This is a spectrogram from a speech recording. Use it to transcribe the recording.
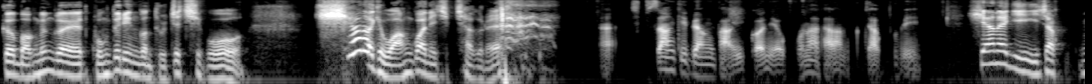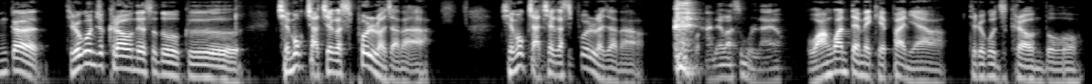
그 먹는 거에 공들이는 건 둘째치고 희한하게 왕관에 집착을 해. 아, 13기병 방위권이었구나, 다음 작품이. 희한하게 이 작, 그러니까 Dragon's Crown에서도 그 제목 자체가 스포일러잖아. 제목 자체가 스포일러잖아. 안 해봐서 몰라요. 왕관 때문에 개판이야. Dragon's Crown도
